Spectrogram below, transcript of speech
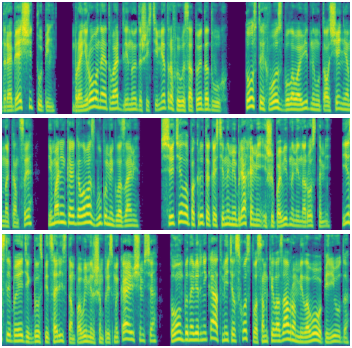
Дробящий тупень. Бронированная тварь длиной до 6 метров и высотой до 2. Толстый хвост с булавовидным утолщением на конце и маленькая голова с глупыми глазами. Все тело покрыто костяными бляхами и шиповидными наростами. Если бы Эдик был специалистом по вымершим присмыкающимся, то он бы наверняка отметил сходство с анкилозавром мелового периода.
